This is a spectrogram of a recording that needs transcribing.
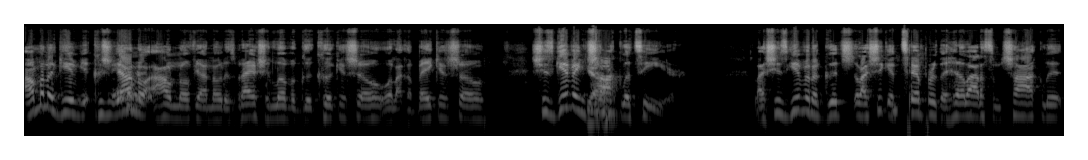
I'm gonna give you because y'all know I don't know if y'all know this, but I actually love a good cooking show or like a baking show. She's giving Yeah. chocolatier. Like she's giving a good like she can temper the hell out of some chocolate.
